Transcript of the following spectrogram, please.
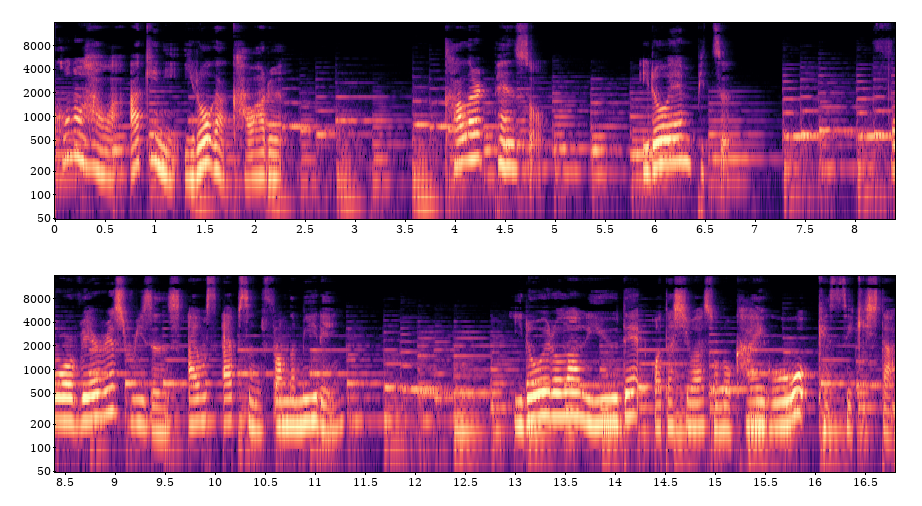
木の葉は秋に色が変わる Colored pencil 色鉛筆 For various reasons, I was absent from the meeting. いろいろな理由で私はその会合を欠席した。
